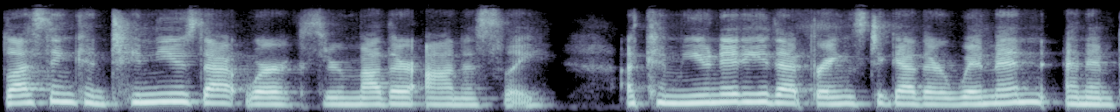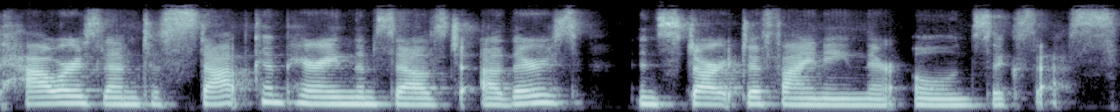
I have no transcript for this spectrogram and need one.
Blessing continues that work through Mother Honestly, a community that brings together women and empowers them to stop comparing themselves to others and start defining their own success.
